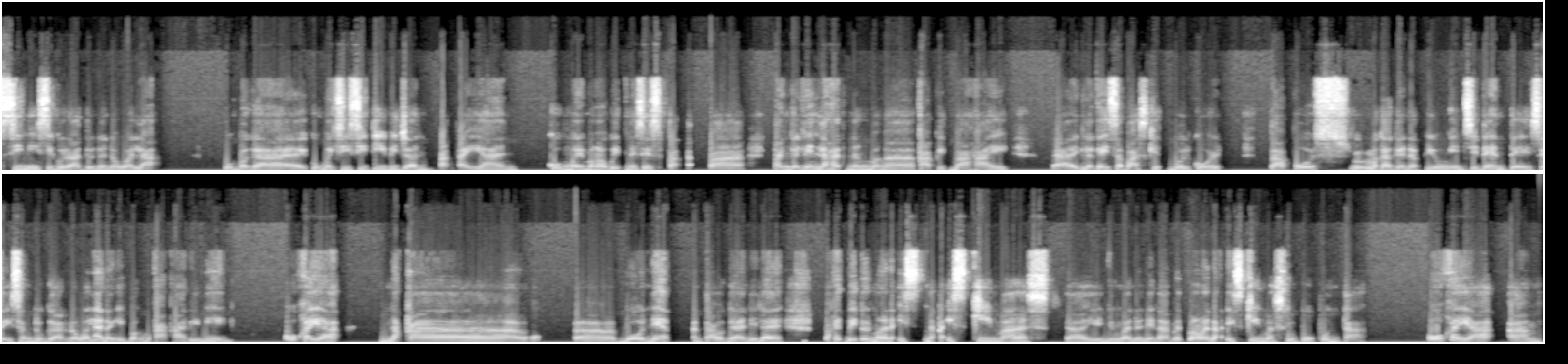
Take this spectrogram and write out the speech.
sinisigurado na nawala. Kumbaga, kung may CCTV dyan, patayan. Kung may mga witnesses, pa, pa- tanggalin lahat ng mga kapitbahay, ah, ilagay sa basketball court, tapos magaganap yung insidente sa isang lugar na wala nang ibang makakarinig. O kaya, naka ah, bonnet, ang tawag nga nila eh. Bakit ba ito mga naka-iskimas? Ah, yun yung ano nila. Ba't mga naka-iskimas pupunta? O kaya, um,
